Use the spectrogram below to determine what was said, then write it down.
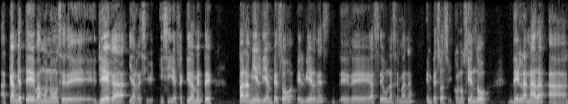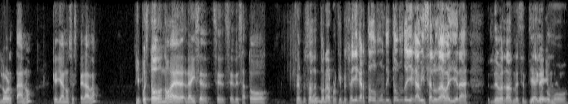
a cámbiate, vámonos, eh, llega y a recibir. Y sí, efectivamente, para mí el día empezó el viernes de, hace una semana, empezó así, conociendo de la nada a Lord Tano, que ya nos esperaba, y pues todo, ¿no? Eh, de ahí se, desató. Se empezó a detonar porque empezó a llegar todo el mundo y todo el mundo llegaba y saludaba y era, de verdad, me sentía yo como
